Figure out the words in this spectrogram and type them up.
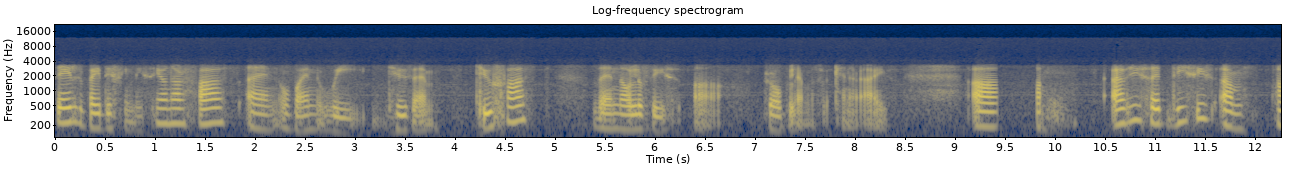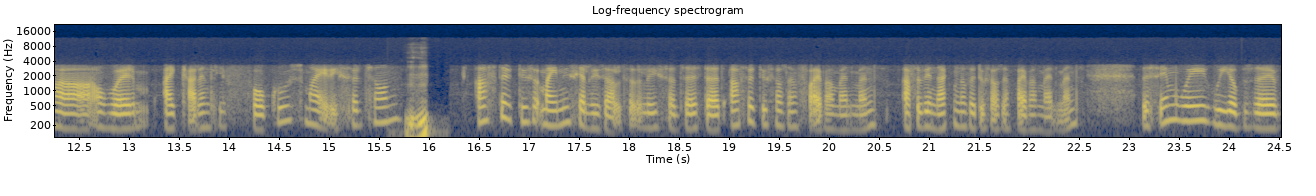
sales, by definition, are fast, and when we do them too fast, then all of these uh, problems can arise. Uh, as you said, this is um, uh, where I currently focus my research on. Mm-hmm. After two, my initial results at least suggest that after 2005 amendments, after the enactment of the 2005 amendments, the same way we observed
